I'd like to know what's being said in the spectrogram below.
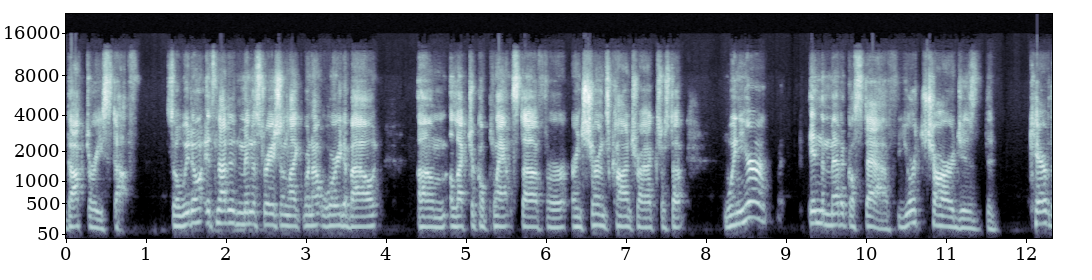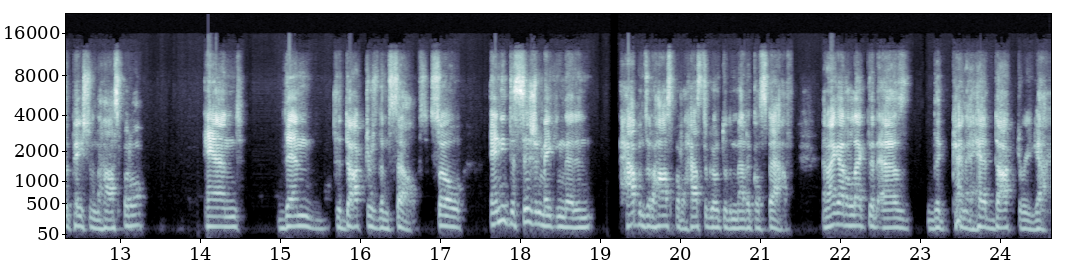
doctory stuff. So we don't. It's not administration. Like we're not worried about um, electrical plant stuff or, or insurance contracts or stuff. When you're in the medical staff, your charge is the care of the patient in the hospital, and then the doctors themselves. So any decision making that in, happens at a hospital has to go to the medical staff. And I got elected as the kind of head doctory guy.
